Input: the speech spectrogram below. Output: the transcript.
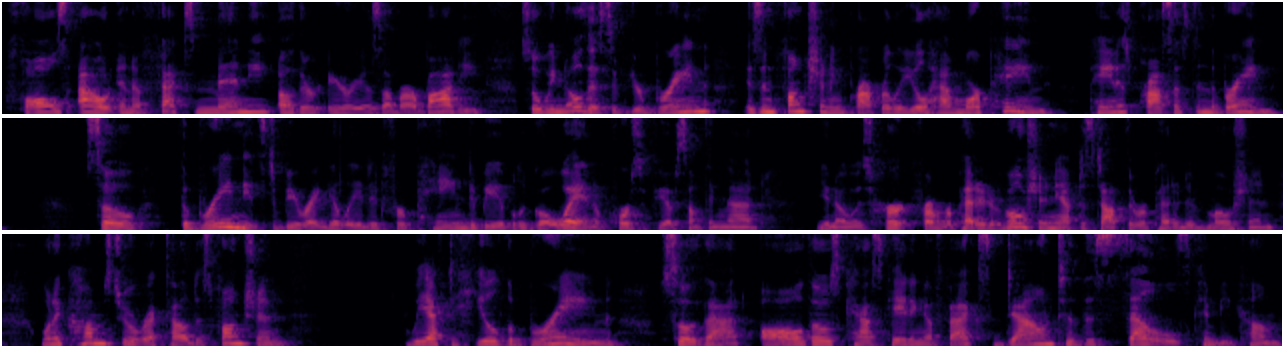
falls out and affects many other areas of our body. So we know this, if your brain isn't functioning properly, you'll have more pain. Pain is processed in the brain. So the brain needs to be regulated for pain to be able to go away. And of course, if you have something that you know, is hurt from repetitive motion, you have to stop the repetitive motion. When it comes to erectile dysfunction, we have to heal the brain so that all those cascading effects down to the cells can become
